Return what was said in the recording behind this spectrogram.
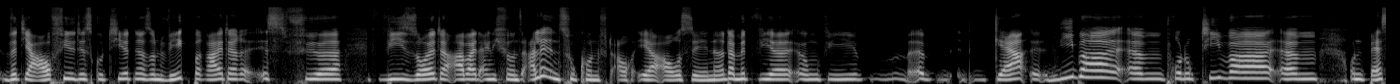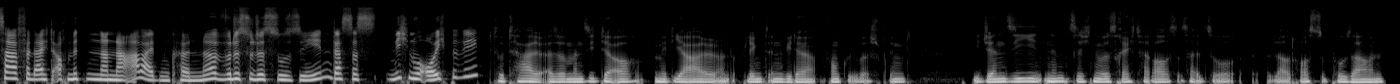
wird ja auch viel diskutiert, ne? so ein Wegbereiter ist für, wie sollte Arbeit eigentlich für uns alle in Zukunft auch eher aussehen, ne? damit wir irgendwie äh, äh, lieber, ähm, produktiver ähm, und besser vielleicht auch miteinander arbeiten können. Ne? Würdest du das so sehen, dass das nicht nur euch bewegt? Total. Also man sieht ja auch medial und auf LinkedIn, wie der Funke überspringt. Die Gen Z nimmt sich nur das Recht heraus, es halt so laut rauszuposaunen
